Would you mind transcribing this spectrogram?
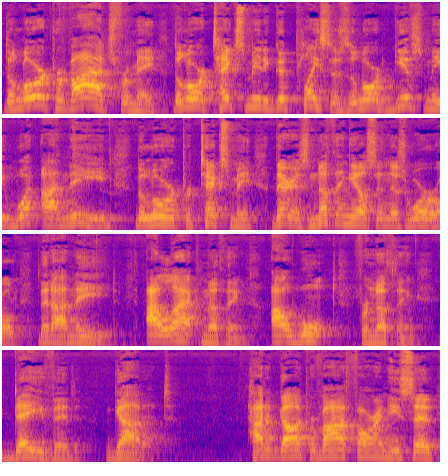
The Lord provides for me. The Lord takes me to good places. The Lord gives me what I need. The Lord protects me. There is nothing else in this world that I need. I lack nothing. I want for nothing. David got it. How did God provide for him? He said,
